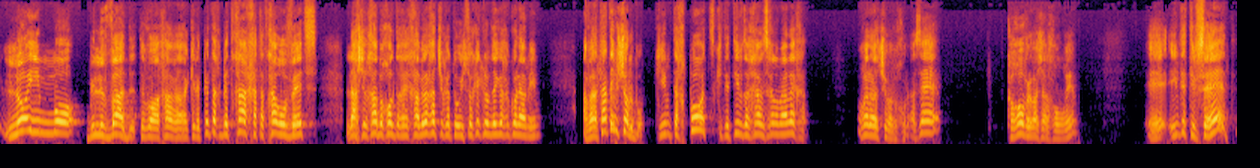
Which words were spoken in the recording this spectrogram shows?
לא עמו בלבד תבוא אחר כי לפתח ביתך חטאתך רובץ, להכשילך בכל דרכיך, ולך תשוקתו, ישתוקק לו ודגך כל הימים, אבל אתה תמשול בו, כי אם תחפוץ, כי תיטיב דרכיך וזכרנו מעליך. אומר לו התשובה וכו'. אז זה קרוב למה שאנחנו אומרים. אה, אם תיטיב שאת,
